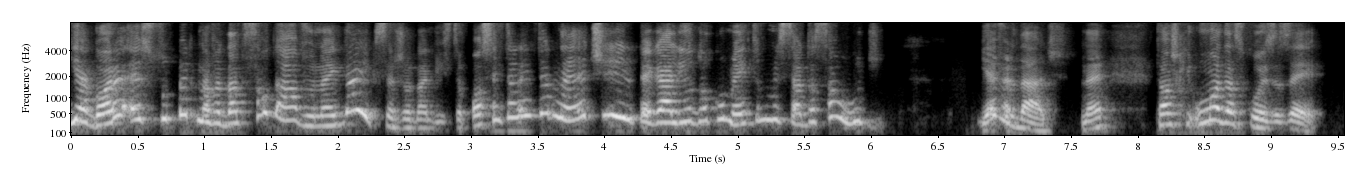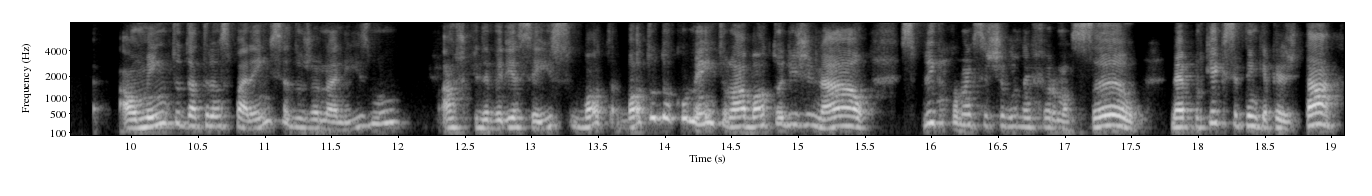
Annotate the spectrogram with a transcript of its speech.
E agora é super, na verdade, saudável, né? E daí que você é jornalista? Eu posso entrar na internet e pegar ali o documento do Ministério da Saúde. E é verdade, né? Então, acho que uma das coisas é aumento da transparência do jornalismo, acho que deveria ser isso, bota, bota o documento lá, bota o original, explica como é que você chegou na informação, né? Por que, que você tem que acreditar?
